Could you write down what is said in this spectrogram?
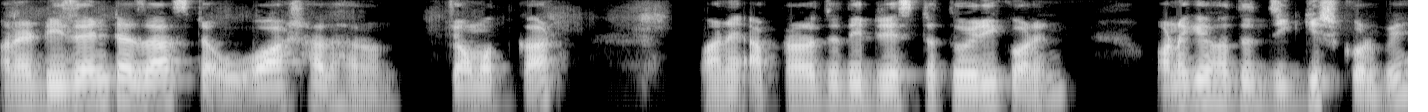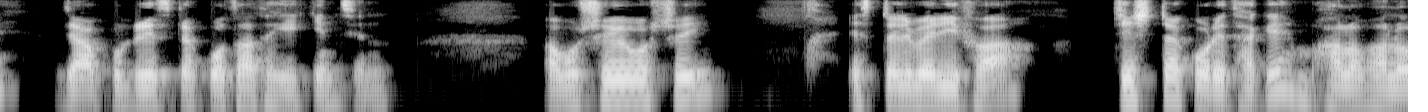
মানে ডিজাইনটা জাস্ট অসাধারণ, চমৎকার। মানে আপনারা যদি ড্রেসটা তৈরি করেন, অনেকে হয়তো জিজ্ঞেস করবে যে, আপু, ড্রেসটা কোথা থেকে কিনছেন? অবশ্যই অবশ্যই স্টাইল বাই চেষ্টা করে থাকে ভালো ভালো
